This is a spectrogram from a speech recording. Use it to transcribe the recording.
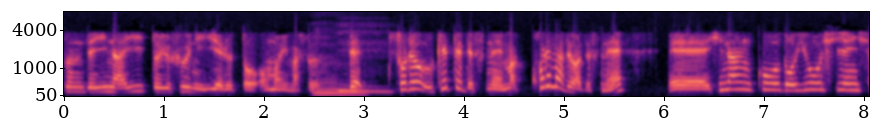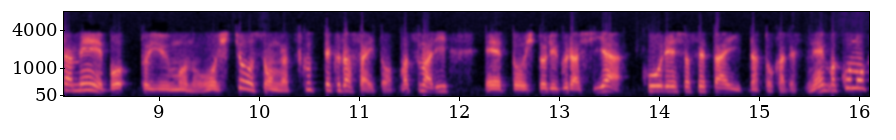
進んでいないというふうに言えると思います。で、それを受けてですね、まあ、これまではですね、えー、避難行動要支援者名簿というものを市町村が作ってくださいと、まあ、つまり、えーと、一人暮らしや高齢者世帯だとかですね、まあ、この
